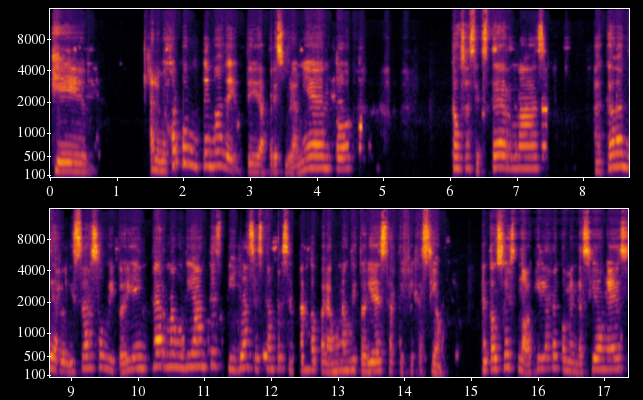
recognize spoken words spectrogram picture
que a lo mejor por un tema de apresuramiento, causas externas, acaban de realizar su auditoría interna un día antes y ya se están presentando para una auditoría de certificación. Entonces, no, aquí la recomendación es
